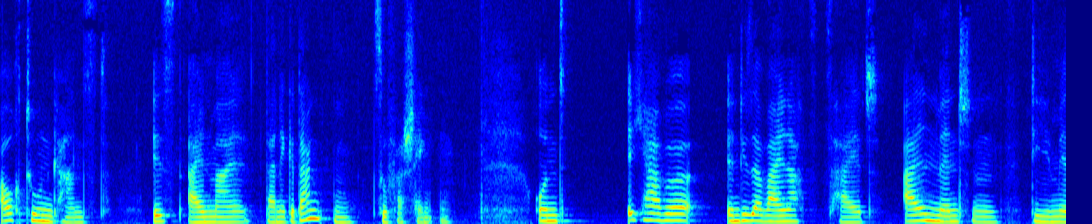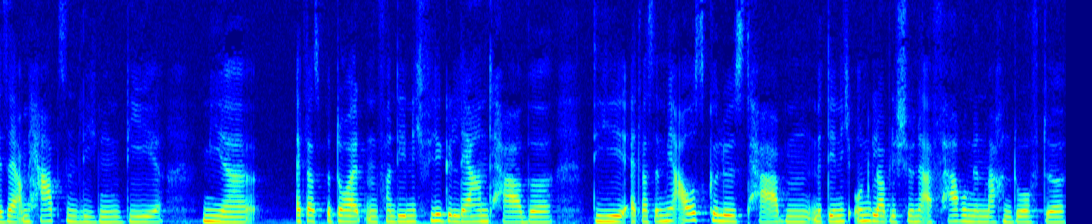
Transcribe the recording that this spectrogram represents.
auch tun kannst, ist einmal deine Gedanken zu verschenken. Und ich habe in dieser Weihnachtszeit allen Menschen, die mir sehr am Herzen liegen, die mir etwas bedeuten, von denen ich viel gelernt habe, die etwas in mir ausgelöst haben, mit denen ich unglaublich schöne Erfahrungen machen durfte,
